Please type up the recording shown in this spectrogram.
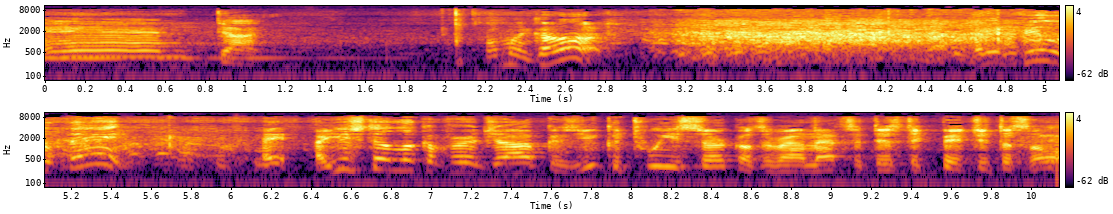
And done. Oh my God. I didn't feel a thing. Hey, are you still looking for a job? Because you could tweeze circles around that sadistic bitch at the salon.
